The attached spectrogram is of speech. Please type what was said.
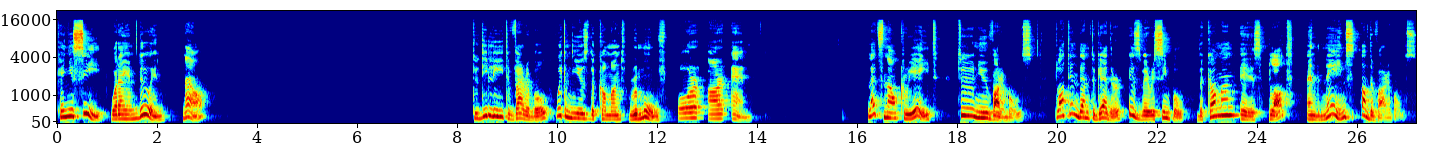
Can you see what I am doing now? To delete a variable, we can use the command remove or rm. Let's now create two new variables. Plotting them together is very simple. The command is plot and the names of the variables.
